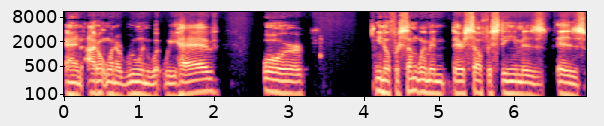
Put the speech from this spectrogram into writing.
and i don't want to ruin what we have. Or you know for some women their self-esteem is is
